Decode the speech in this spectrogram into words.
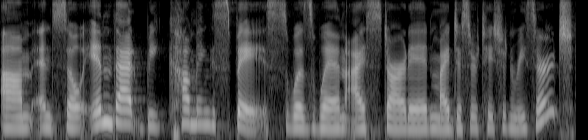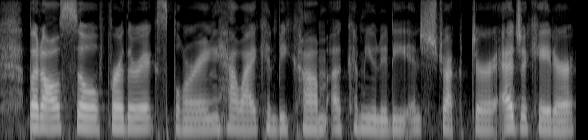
Um, and so, in that becoming space was when I started my dissertation research, but also further exploring how I can become a community instructor, educator.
